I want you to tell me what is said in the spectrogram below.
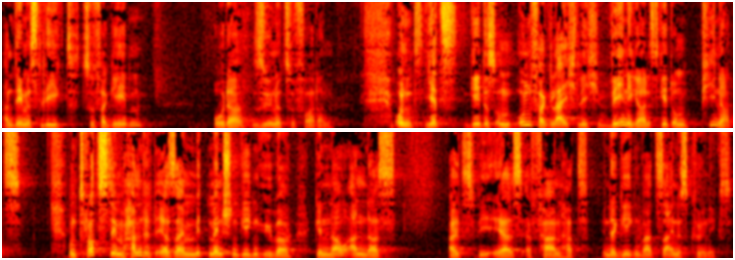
an dem es liegt, zu vergeben oder Sühne zu fordern. Und jetzt geht es um unvergleichlich weniger, es geht um Peanuts. Und trotzdem handelt er seinem Mitmenschen gegenüber genau anders, als wie er es erfahren hat in der Gegenwart seines Königs.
